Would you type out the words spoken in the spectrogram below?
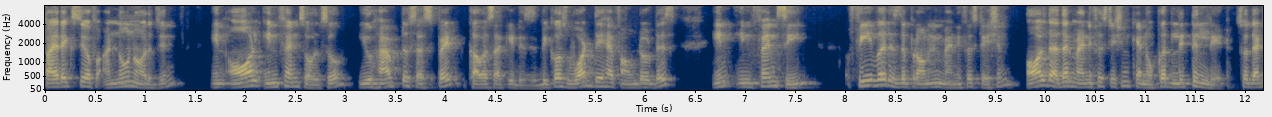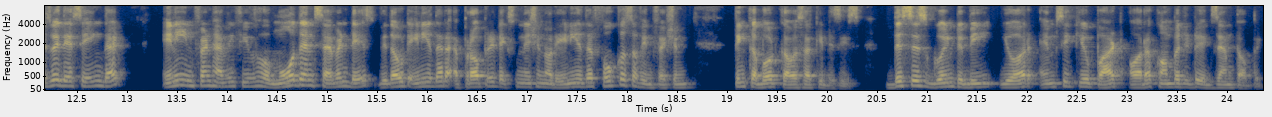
pyrexia of unknown origin. In all infants also, you have to suspect Kawasaki disease because what they have found out is in infancy, fever is the prominent manifestation. All the other manifestation can occur little late. So that is why they are saying that any infant having fever for more than seven days without any other appropriate explanation or any other focus of infection, think about Kawasaki disease. This is going to be your MCQ part or a competitive exam topic.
